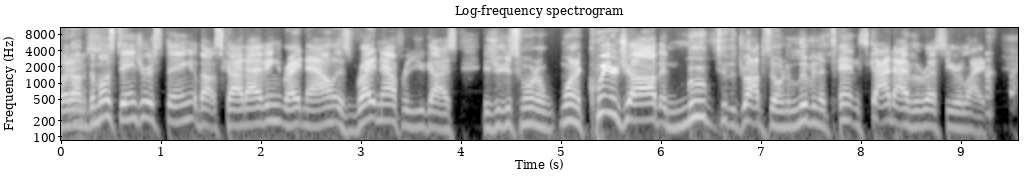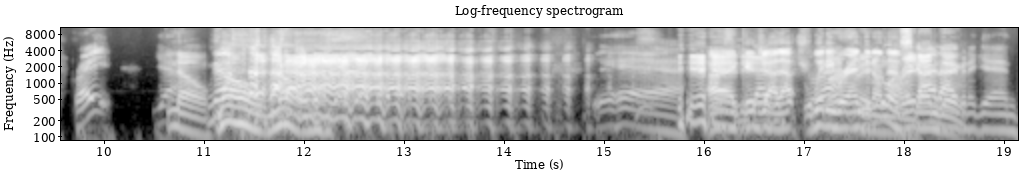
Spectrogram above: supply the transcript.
But um, the most dangerous thing about skydiving right now is right now for you guys is you're just going to want to quit your job and move to the drop zone and live in a tent and skydive the rest of your life, right? Yeah. No. No, no. Yeah. All right, good job. are That the Whitty, we're ending on that going skydiving ending. again.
